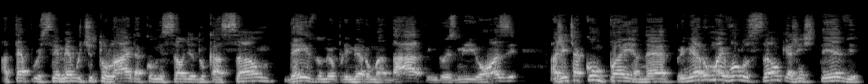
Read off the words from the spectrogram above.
até por ser membro titular da Comissão de Educação, desde o meu primeiro mandato, em 2011, a gente acompanha, né? Primeiro, uma evolução que a gente teve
